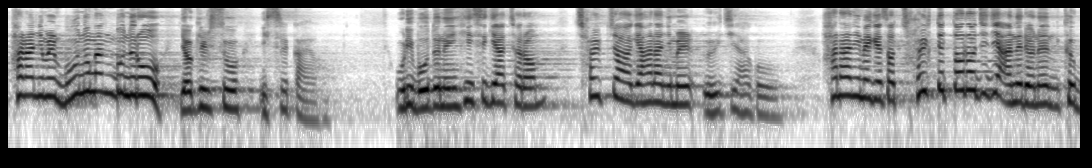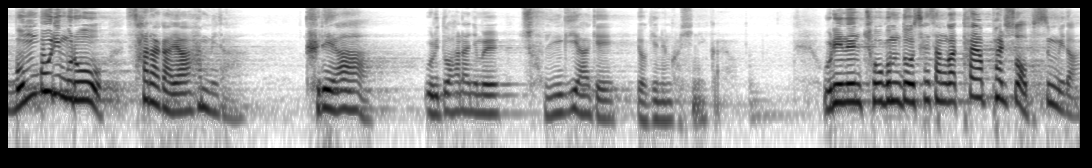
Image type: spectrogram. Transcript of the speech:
하나님을 무능한 분으로 여길 수 있을까요? 우리 모두는 히스기야처럼 철저하게 하나님을 의지하고 하나님에게서 절대 떨어지지 않으려는 그 몸부림으로 살아가야 합니다. 그래야 우리도 하나님을 존귀하게 여기는 것이니까요. 우리는 조금도 세상과 타협할 수 없습니다.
